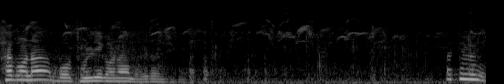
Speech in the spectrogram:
타거나 뭐 돌리거나 뭐 이런 식으로. 하여튼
